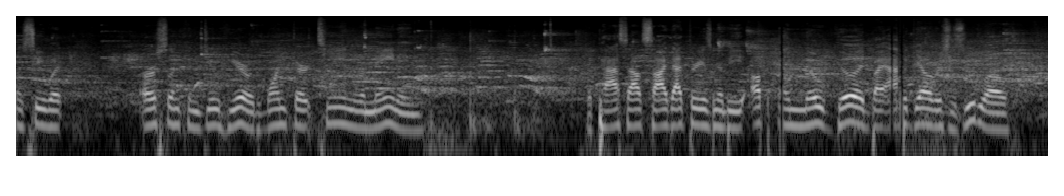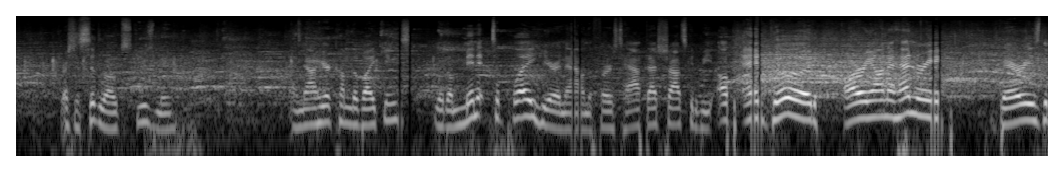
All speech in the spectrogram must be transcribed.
Let's see what Ursuline can do here with 113 remaining. The pass outside, that three is going to be up and no good by Abigail Reshizudlo. Reshisidlo, excuse me. And now here come the Vikings with a minute to play here now in the first half. That shot's going to be up and good. Ariana Henry buries the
